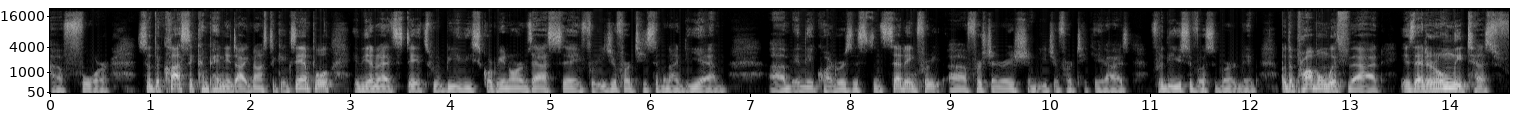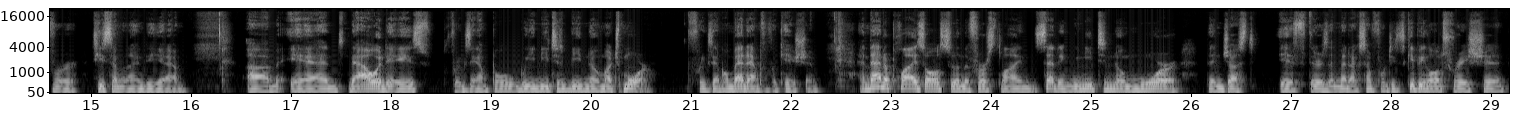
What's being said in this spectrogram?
uh, for. So the classic companion diagnostic example in the United States would be the Scorpion Arms assay for EGFR T790M um, in the acquired resistance setting for uh, first generation EGFR TKIs for the use of osimertinib. But the problem with that is that it only tests for T790M. Um, and nowadays, for example, we need to be know much more for example, MET amplification. And that applies also in the first line setting. We need to know more than just if there's a MET exon 14 skipping alteration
